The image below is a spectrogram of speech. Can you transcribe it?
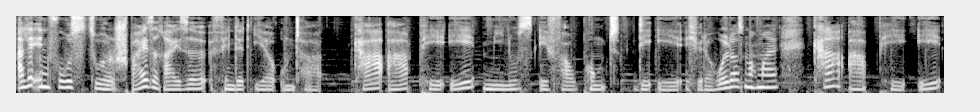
Alle Infos zur Speisereise findet ihr unter kape-ev.de. Ich wiederhole das nochmal: kape-ev.de.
